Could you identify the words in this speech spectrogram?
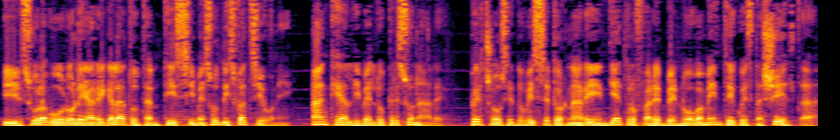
Il suo lavoro le ha regalato tantissime soddisfazioni, anche a livello personale, perciò se dovesse tornare indietro farebbe nuovamente questa scelta.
